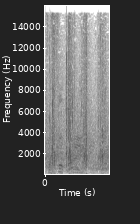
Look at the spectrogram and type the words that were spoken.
for fuck's sake.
